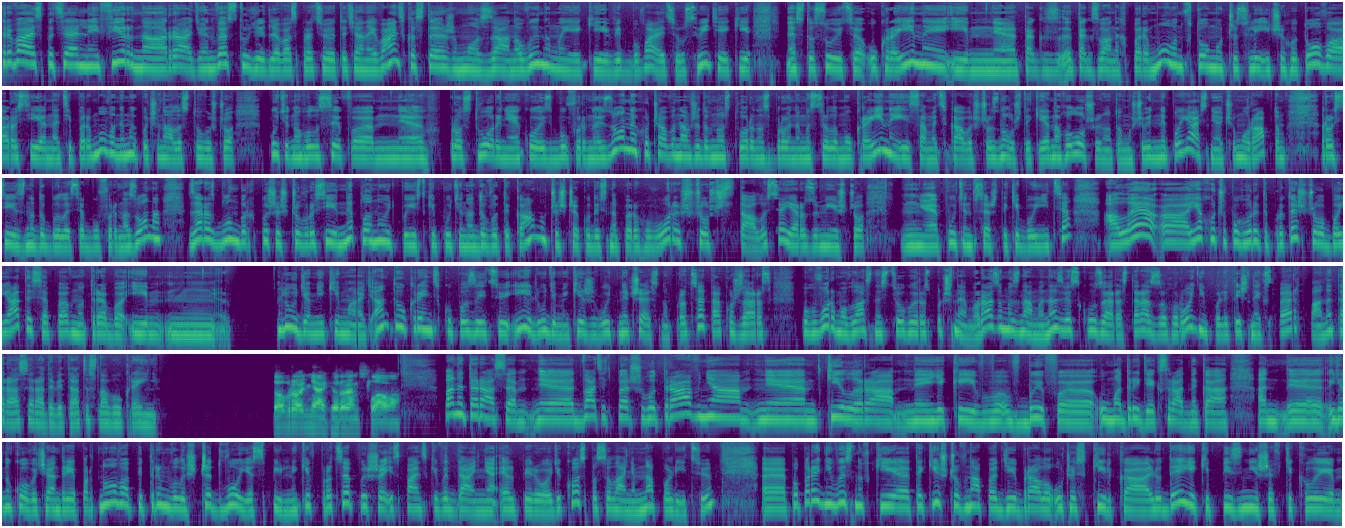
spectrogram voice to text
Триває спеціальний ефір на радіо Інвест. Студії для вас працює Тетяна Іванська. Стежимо за новинами, які відбуваються у світі, які е, стосуються України і е, так так званих перемовин, в тому числі і чи готова Росія на ці перемовини. Ми починали з того, що Путін оголосив е, про створення якоїсь буферної зони, хоча вона вже давно створена збройними силами України. І саме цікаве, що знову ж таки я наголошую на тому, що він не пояснює, чому раптом Росії знадобилася буферна зона. Зараз Блумберг пише, що в Росії не планують поїздки Путіна до Ватикану чи ще кудись на переговори. Що ж сталося? Я розумію, що Путін все ж таки боїться. Але е, я хочу поговорити про те, що боятися певно треба і. Людям, які мають антиукраїнську позицію, і людям, які живуть нечесно, про це також зараз поговоримо. Власне з цього і розпочнемо. Разом із нами на зв'язку зараз Тарас Загородній, політичний експерт. Пане Тарасе, рада вітати. Слава Україні. Доброго дня, героям слава. Пане Тарасе, е, 21 травня е, кілера, е, який вбив е, у Мадриді екс-радника е, Януковича Андрія Портнова, підтримували ще двоє спільників. Про це пише іспанське видання El Periódico з посиланням на поліцію. Е, Попередні висновки такі, що в нападі брало участь кілька людей, які пізніше втікли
